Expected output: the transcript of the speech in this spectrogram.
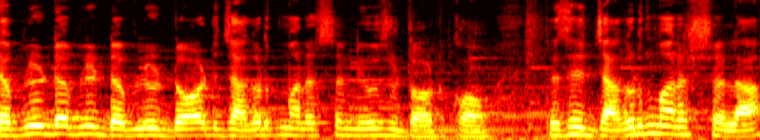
डब्ल्यू डब्ल्यू डब्ल्यू डॉट जागृत महाराष्ट्र न्यूज डॉट कॉम तसेच जागृत महाराष्ट्राला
